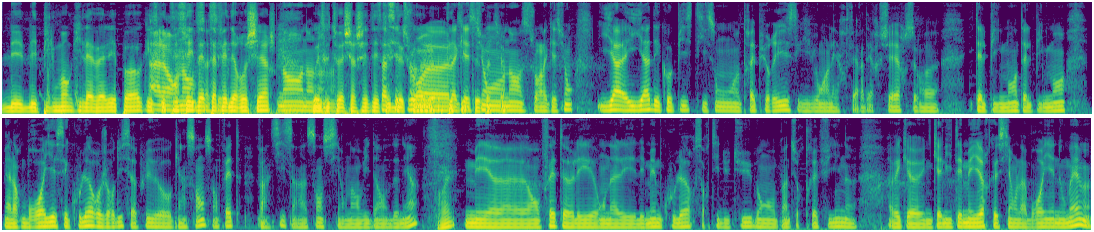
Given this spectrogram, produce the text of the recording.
les, les pigments qu'il avait à l'époque Est-ce que tu essayes fait des recherches Non, non, Ou est-ce que tu vas chercher tes Ça, de toujours euh, la question. peinture Non, c'est toujours la question. Il y a, il y a des copistes qui sont très puristes et qui vont aller refaire des recherches sur euh, tel pigment, tel pigment. Mais alors, broyer ces couleurs aujourd'hui, ça n'a plus aucun sens en fait. Enfin, si, ça a un sens si on a envie d'en donner un. Ouais. Mais euh, en fait, les, on a les, les mêmes couleurs sorties du tube en peinture très fine, avec une qualité meilleure que si on la broyait nous-mêmes.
